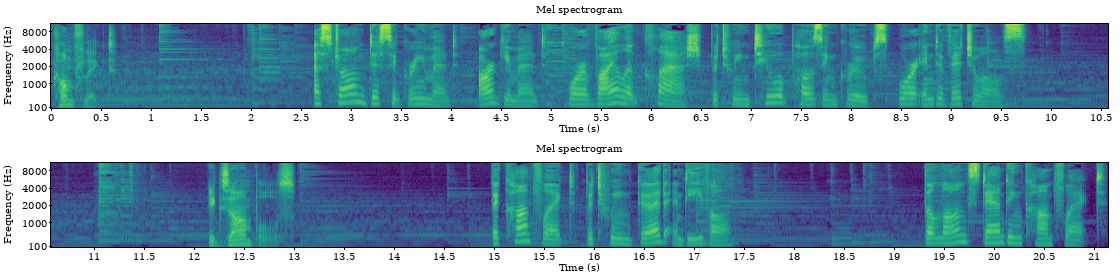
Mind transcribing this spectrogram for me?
Conflict A strong disagreement, argument, or a violent clash between two opposing groups or individuals. Examples The conflict between good and evil. The long standing conflict.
